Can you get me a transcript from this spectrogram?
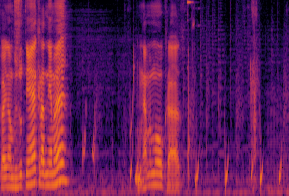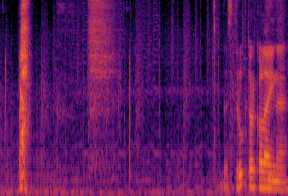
Kolejną wyrzutnię, kradniemy? Ja bym mu ukradł. Destruktor kolejny.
